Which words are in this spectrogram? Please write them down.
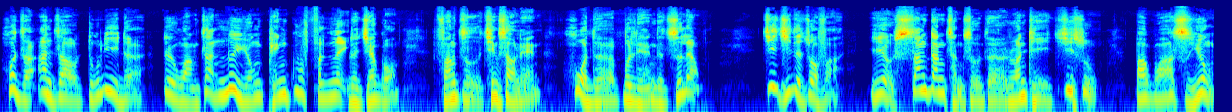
或者按照独立的对网站内容评估分类的结果，防止青少年获得不良的资料。积极的做法也有相当成熟的软体技术，包括使用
